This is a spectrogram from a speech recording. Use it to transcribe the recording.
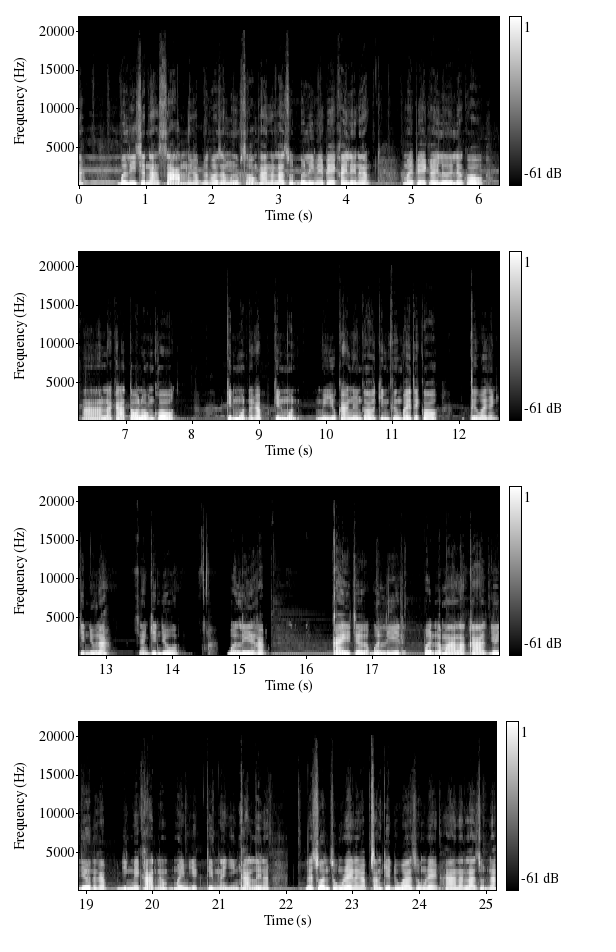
นะ เบอร์ลี่ชนะ3นะครับแล้วก็เสมอ2 5นัดล่าสุดเบอร์ลี่ไม่แพ้ใครเลยนะครับไม่แพ้ใครเลยแล้วก็ราคาต่อรองก็กินหมดนะครับ กินหมดมีอยู่ครั้งหนึ่งก็กินครึ่งไปแต่ก็ถือว่ายังกินอยู่นะ ยังกินอยู่เบอร์ลี่นะครับ ไก่เจอกับเบอร์ลี่ เปิดละมาราคาเยอะๆนะครับ ยิงไม่ขาดนะครับไม่มีทีมไหนยิงขาดเลยนะ และส่วนสูงแรกนะครับ สังเกตดูว่าสูงแรก 5 นัดล่าสุดนะ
